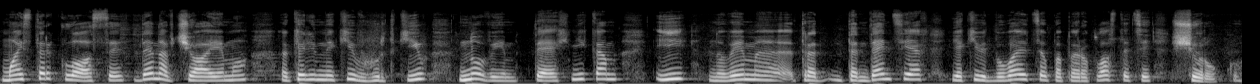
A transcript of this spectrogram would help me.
майстер-класи, де навчаємо керівників гуртків новим технікам і новим е, тенденціях, які відбуваються в паперопластиці щороку.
